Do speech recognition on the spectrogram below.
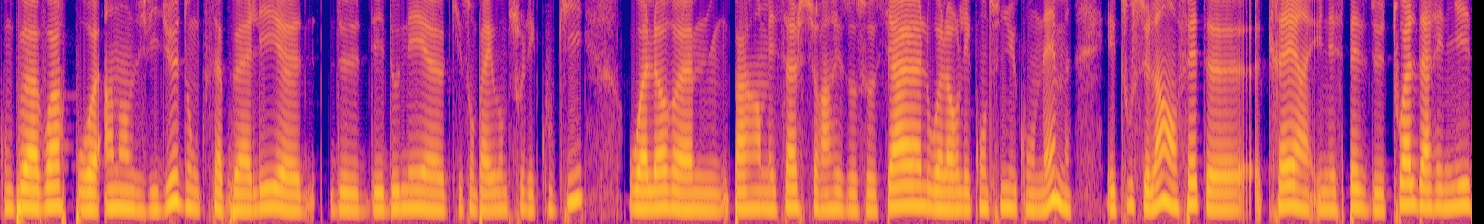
qu'on peut avoir pour un individu. Donc ça peut aller de, des données qui sont par exemple sur les cookies ou alors euh, par un message sur un réseau social, ou alors les contenus qu'on aime. Et tout cela, en fait, euh, crée une espèce de toile d'araignée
